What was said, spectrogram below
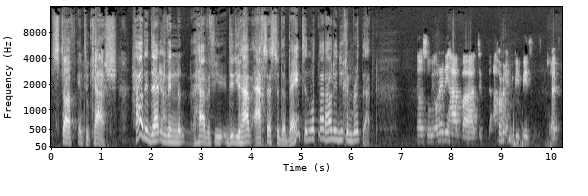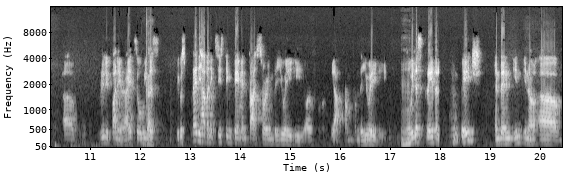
stuff into cash. How did that yeah. even have? If you did, you have access to the banks and whatnot. How did you convert that? No, so we already have uh, our MVP is uh, uh, really funny, right? So we okay. just because we already have an existing payment processor in the UAE or yeah from, from the UAE. Mm-hmm. So we just create a page, and then in you know uh,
